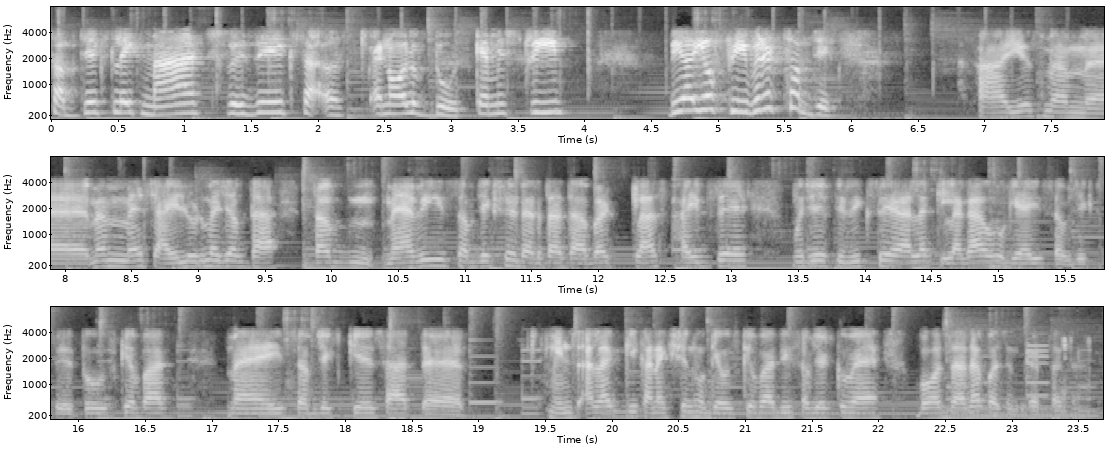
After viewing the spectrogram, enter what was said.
subjects like maths, physics, uh, and all of those, chemistry. They are your favorite subjects. हाँ यस मैम मैम मैं चाइल्डहुड में जब था तब मैं भी इस सब्जेक्ट से डरता था बट क्लास फाइव से मुझे फिजिक्स से अलग लगाव हो गया इस सब्जेक्ट से। तो उसके बाद मैं इस सब्जेक्ट के साथ मीन्स अलग ही कनेक्शन हो गया। उसके बाद इस सब्जेक्ट को मैं बहुत ज़्यादा पसंद करता था।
